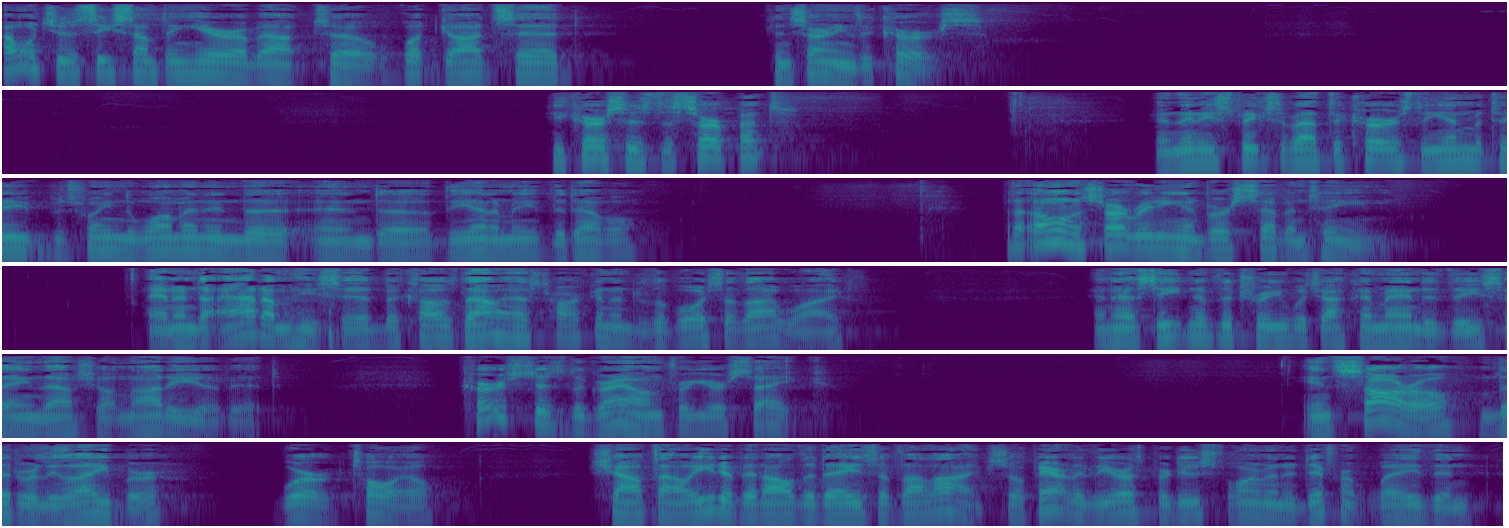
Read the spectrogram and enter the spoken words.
I want you to see something here about uh, what God said concerning the curse. He curses the serpent and then he speaks about the curse, the enmity between the woman and the, and uh, the enemy, the devil. But I want to start reading in verse 17. And unto Adam he said, Because thou hast hearkened unto the voice of thy wife, and hast eaten of the tree which I commanded thee, saying, Thou shalt not eat of it, cursed is the ground for your sake. In sorrow, literally labor, work, toil, shalt thou eat of it all the days of thy life. So apparently the earth produced for him in a different way than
